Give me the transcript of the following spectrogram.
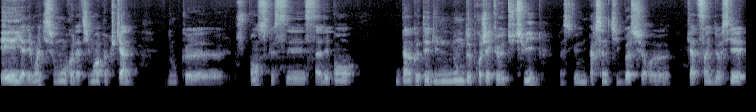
et il y a des mois qui sont relativement un peu plus calmes. Donc heu, je pense que ça dépend d'un côté du nombre de projets que tu suis, parce qu'une personne qui bosse sur, heu, 4-5 dossiers,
